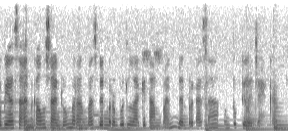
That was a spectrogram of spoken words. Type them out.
Kebiasaan kaum Sadum merampas dan merebut lelaki tampan dan perkasa untuk dilecehkan.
